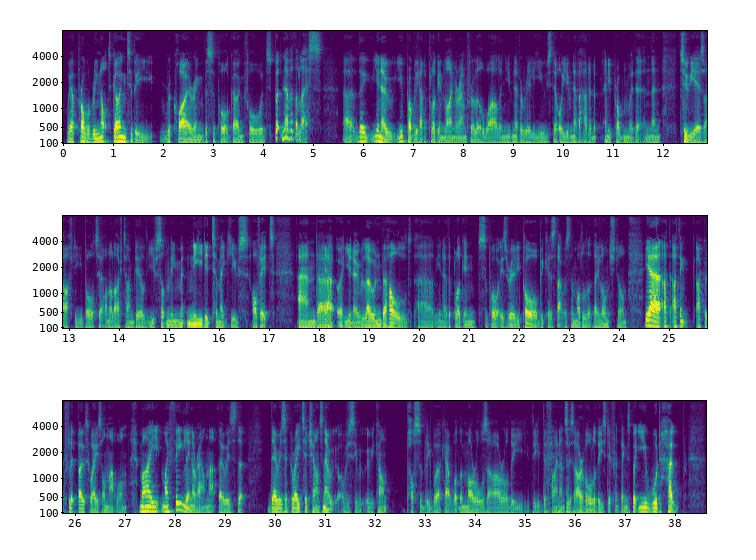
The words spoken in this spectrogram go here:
we are probably not going to be requiring the support going forwards, but nevertheless uh, the you know you've probably had a plugin lying around for a little while and you've never really used it or you've never had an, any problem with it. And then two years after you bought it on a lifetime deal you've suddenly m- needed to make use of it. And uh, yeah. you know lo and behold uh, you know the plugin support is really poor because that was the model that they launched on. Yeah I, th- I think i could flip both ways on that one. My my feeling around that though is that there is a greater chance. Now obviously we can't possibly work out what the morals are or the, the, the finances are of all of these different things. But you would hope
